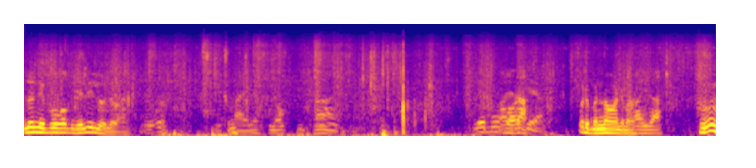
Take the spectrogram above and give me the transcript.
เรื่องในบัวก็เป็นเรื่องหลุดเลยวะไปแล้วล็อกที่ข้างเลยบัวปอกเกี่ยว่าเดี๋ยวมันนอนเดี๋ยวมันไปละอืม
